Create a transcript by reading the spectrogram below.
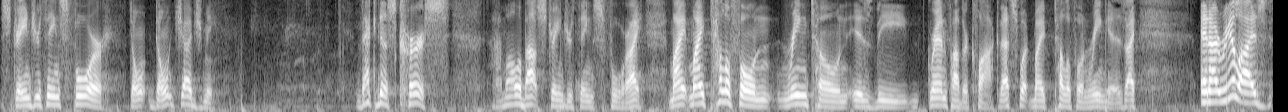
Stranger Things 4, don't, don't judge me. Vecna's Curse, I'm all about Stranger Things 4. I, my, my telephone ringtone is the grandfather clock. That's what my telephone ring is. I, and I realized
